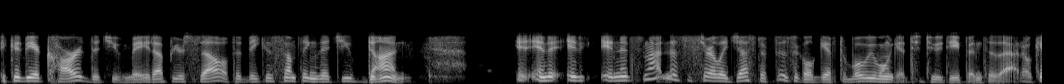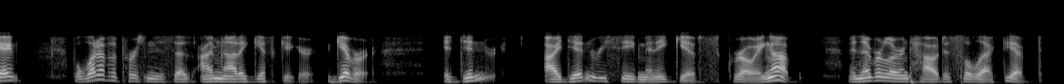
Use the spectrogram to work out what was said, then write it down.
It could be a card that you've made up yourself. It could be something that you've done. And, it, it, and it's not necessarily just a physical gift, but we won't get too deep into that, okay? But what if the person who says, "I'm not a gift giver"? Giver, it didn't. I didn't receive many gifts growing up. I never learned how to select gift,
